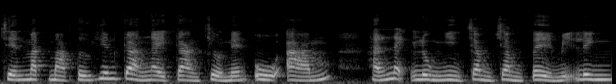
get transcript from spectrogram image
Trên mặt Mạc Tử Hiên càng ngày càng trở nên u ám. Hắn lạnh lùng nhìn chằm chằm tề Mỹ Linh.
